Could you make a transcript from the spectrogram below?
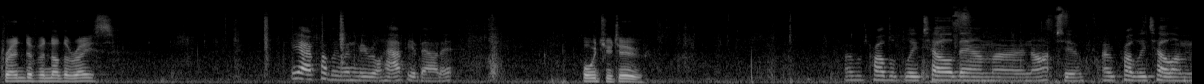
friend of another race? Yeah, I probably wouldn't be real happy about it. What would you do? I would probably tell them uh, not to. I would probably tell them,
